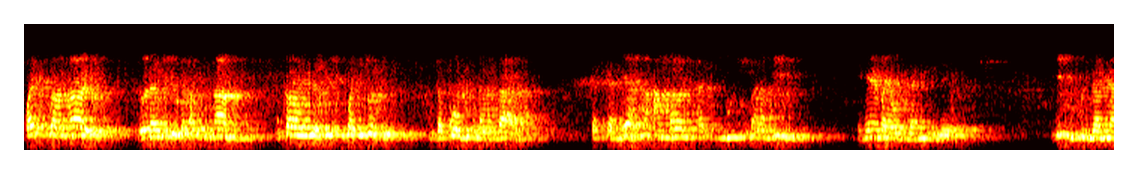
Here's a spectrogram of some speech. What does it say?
Kwa nchi ambayo dola hiyo utakaposimama ukawa unashiriki kwa chochote utakuwa umekula hasara katika neema ambayo hazirudii mara mbili. Neema ya ulinganizi leo. Hii kulingania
